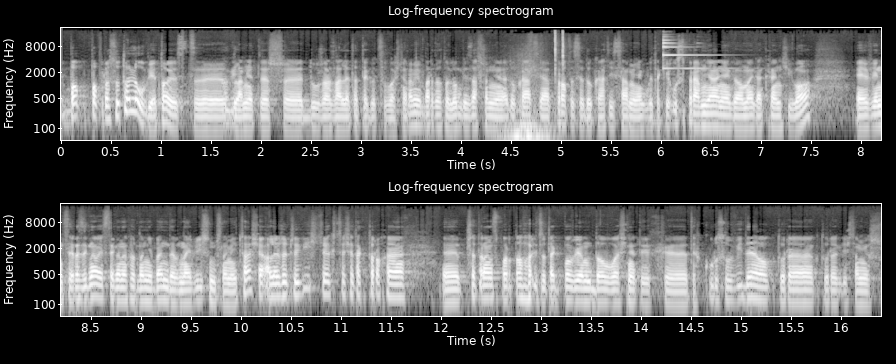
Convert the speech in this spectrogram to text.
bo po prostu to lubię. To jest e, dla mnie też e, duża zaleta tego, co właśnie robię. Bardzo to lubię. Zawsze mnie edukacja, proces edukacji sam jakby takie usprawnianie go mega kręciło. E, Więc rezygnować z tego na pewno nie będę w najbliższym przynajmniej czasie, ale rzeczywiście chcę się tak trochę e, przetransportować, że tak powiem, do właśnie tych, e, tych kursów wideo, które, które gdzieś tam już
